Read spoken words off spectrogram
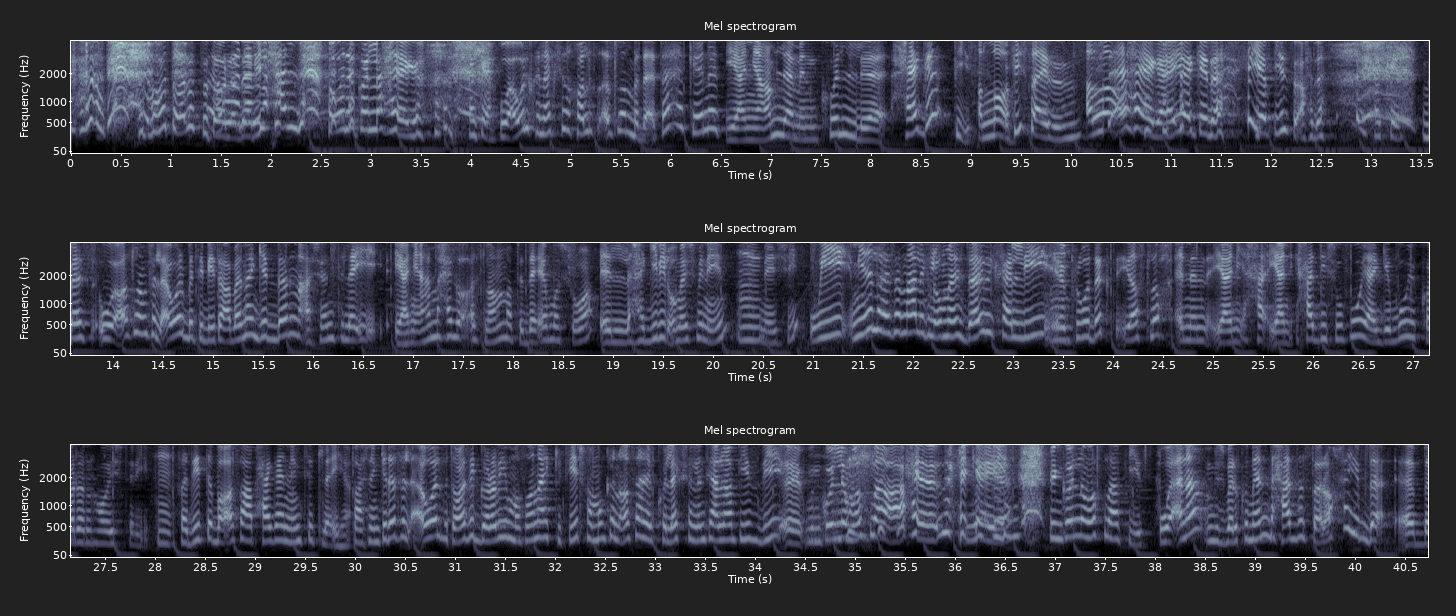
كنت بحط ورا الستاره ده المحل. هو ده كل حاجة. Okay وأول collection خالص أصلا بدأتها كانت يعني عاملة من كل حاجة piece والله. مفيش sizes والله. أي حاجة هي كده. هي piece واحدة. Okay بس واصلا في الأول بتبقي تعبانة جدا عشان تلاقي يعني أهم حاجة أصلا ما بتبداي أي مشروع اللي هتجيبي القماش منين. ماشي. ومين اللي هيصنع لك القماش ده؟ ويخليه. product يصلح إن يعني يعني حد يشوفه يعجبه ويقرر إن هو يشتريه. فدي بتبقى أصعب حاجة إن أنت تلاقيها. فعشان كده في الأول بتقعدي تجربي مصانع كتير فممكن أصلا ال collection اللي انت عاملاها piece دي آه، من كل مصنع حكاية. من كل مصنع piece وأنا مش ب recommend حد الصراحة يبدأ ب...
